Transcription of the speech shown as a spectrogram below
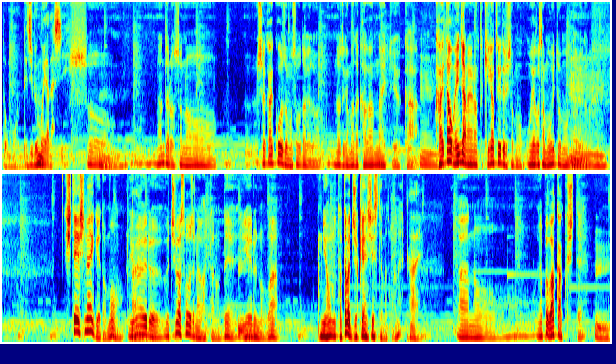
と思うんで自分も嫌だし。そう、なんだろうその社会構造もそうだけどなぜかまだ変わんないというか、うん。変えた方がいいんじゃないのと気が付いてる人も親御さんも多いと思うんだけど、うん。否定しないけどもいはい。わゆるうちはそうじゃなかったので、うん。言えるのは日本の例えば受験システムとかね。はい。あのやっぱり若くしてうん。うー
